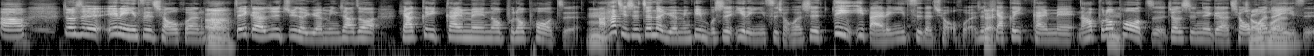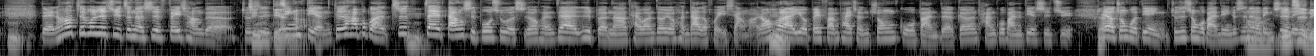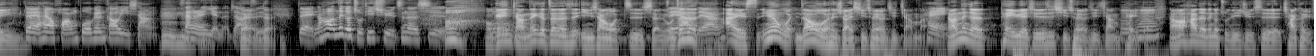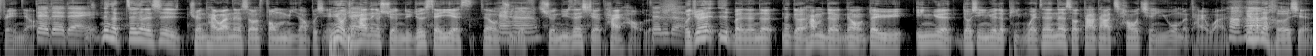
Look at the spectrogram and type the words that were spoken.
好。就是一零一次求婚啊、嗯，这个日剧的原名叫做《101回目のプロポーズ》啊，它其实真的原名并不是一零一次求婚，是第一百零一次的求婚，是101回目，然后 propose 就是那个求婚的意思。嗯、对，然后这部日剧真的是非常的就是经典，经典啊、就是它不管是在当时播出的时候，可能在日本啊、台湾都有很大的回响嘛。然后后来也有被翻拍成中国版的跟韩国版的电视剧，还有中国。 的电影，就是中国版的电影，就是那个林志玲，林志玲对，还有黄渤跟高以翔， 嗯，三个人演的这样子，对对对。然后那个主题曲真的是哦，我跟你讲，那个真的是影响我自身，我真的爱死，因为我你知道我很喜欢西村有纪江嘛，然后那个配乐其实是西村有纪江配的，然后他的那个主题曲是《恰克与飞鸟》，对对对，那个真的是全台湾那个时候风靡到不行，因为我觉得他的那个旋律就是 Say Yes 这首曲的旋律真的写的太好了，真的，我觉得日本人的那个他们的那种对于音乐流行音乐的品味，真的那个时候大大超前于我们台湾，因为他的和弦。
